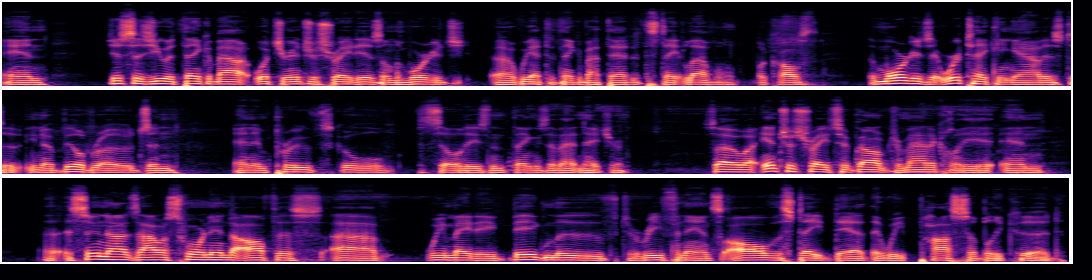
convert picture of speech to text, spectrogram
And just as you would think about what your interest rate is on the mortgage, uh, we have to think about that at the state level because the mortgage that we're taking out is to you know build roads and and improve school facilities and things of that nature. So interest rates have gone up dramatically, and as soon as I was sworn into office we made a big move to refinance all the state debt that we possibly could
